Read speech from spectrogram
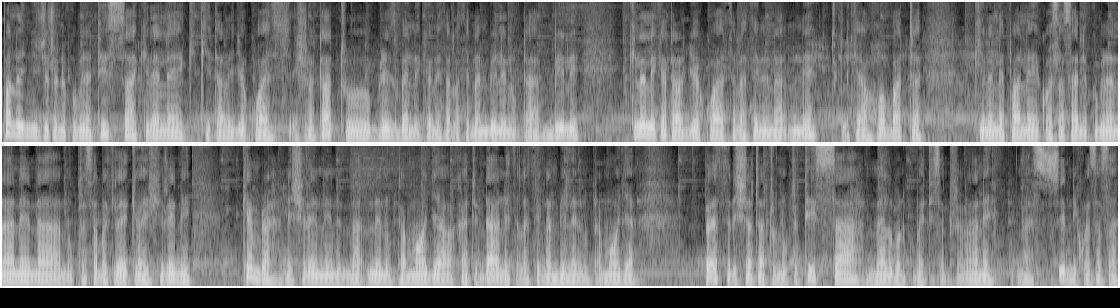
pale nyuzi joto ni 19, kilele kikitarajiwa kuwa 23, Brisbane ikiwa ni 32.2, kilele kinatarajiwa kuwa 34. Tukielekea Hobart, kilele pale kwa sasa ni 18 na nukta saba, kilele kiwa 20 Canberra ni 24.1 wakati Darwin ni 32.1, Perth ni 23.9, Melbourne 19.8 na Sydney kwa sasa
